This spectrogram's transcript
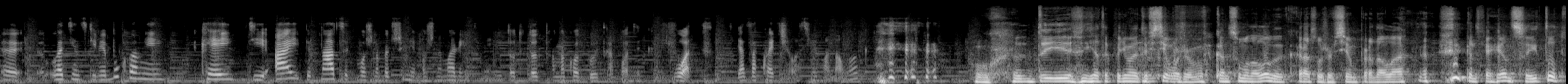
э, латинскими буквами KDI 15, можно большими, можно маленькими, и тот и тот промокод будет работать. Вот, я закончила свой монолог. Ух, ты, я так понимаю, ты всем уже к концу монолога как раз уже всем продала конференцию, и тут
